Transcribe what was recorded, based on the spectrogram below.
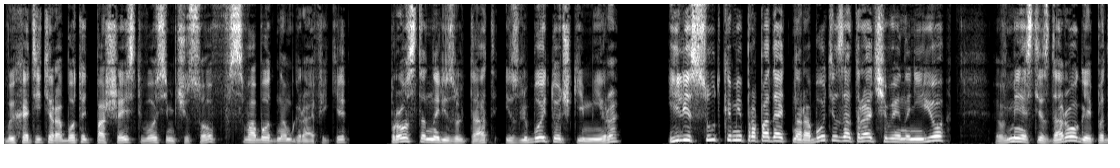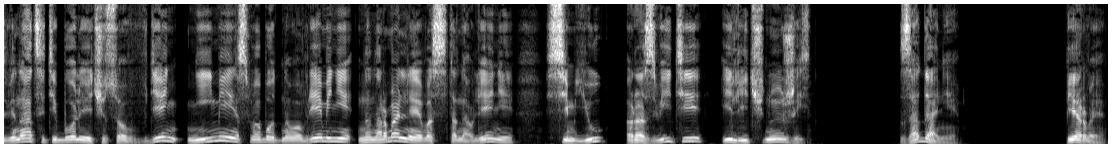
Вы хотите работать по 6-8 часов в свободном графике, просто на результат из любой точки мира, или сутками пропадать на работе, затрачивая на нее вместе с дорогой по 12 и более часов в день, не имея свободного времени на нормальное восстановление, семью, развитие и личную жизнь. Задание. Первое.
